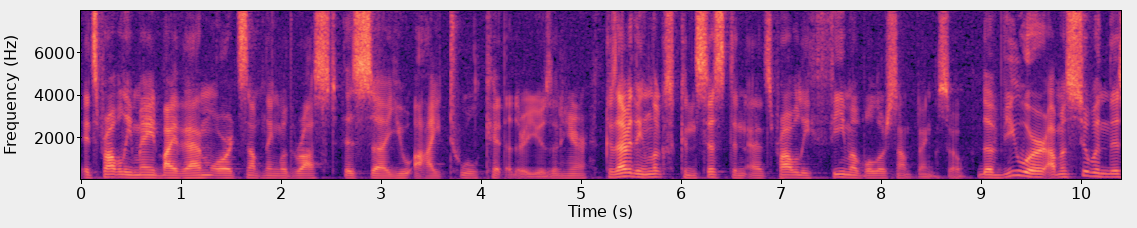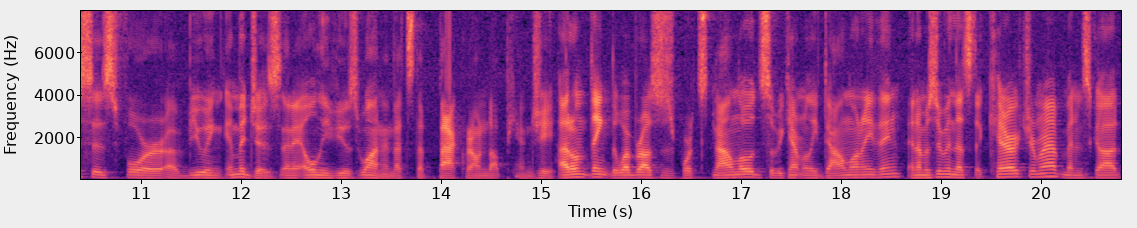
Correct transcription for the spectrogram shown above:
It's probably made by them or it's something with Rust, this uh, UI toolkit that they're using here. Because everything looks consistent and it's probably themable or something. So the viewer, I'm assuming this is for uh, viewing images and it only views one and that's the background.png. I don't think the web browser supports downloads so we can't really download anything. And I'm assuming that's the character map and it's got,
